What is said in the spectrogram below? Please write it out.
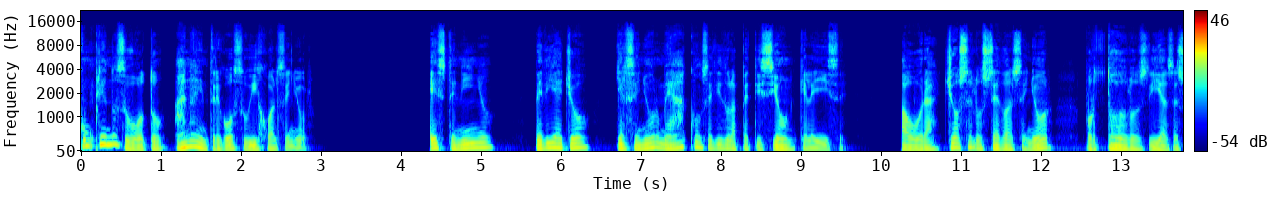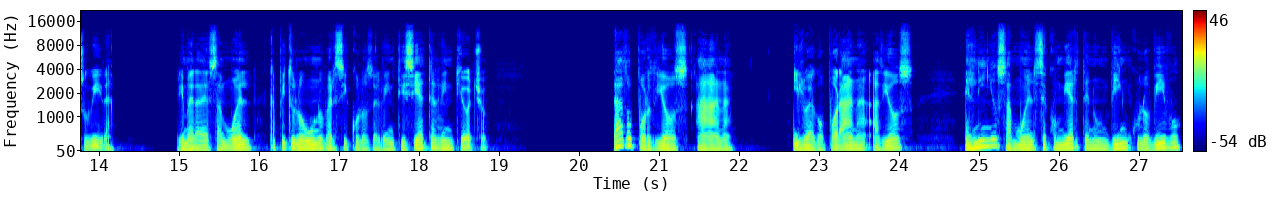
Cumpliendo su voto, Ana entregó su hijo al Señor. Este niño pedía yo y el Señor me ha concedido la petición que le hice. Ahora yo se lo cedo al Señor por todos los días de su vida. Primera de Samuel, capítulo 1, versículos del 27 al 28. Dado por Dios a Ana y luego por Ana a Dios, el niño Samuel se convierte en un vínculo vivo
